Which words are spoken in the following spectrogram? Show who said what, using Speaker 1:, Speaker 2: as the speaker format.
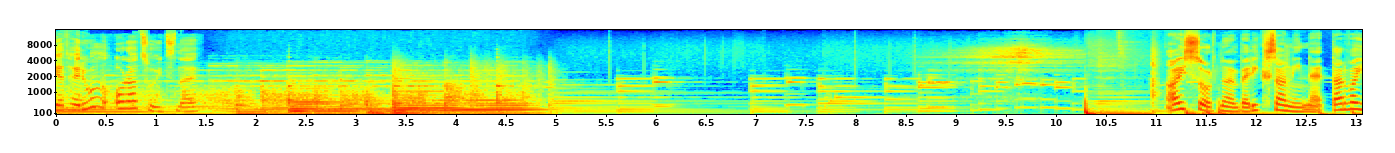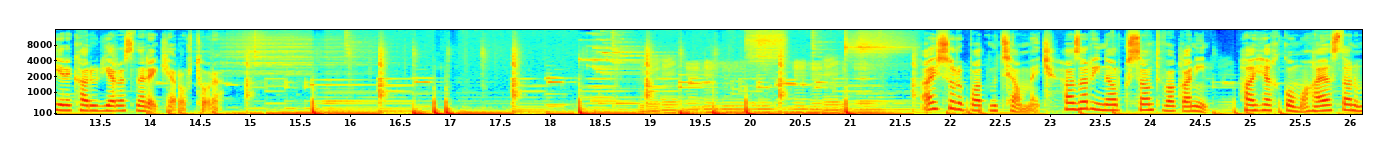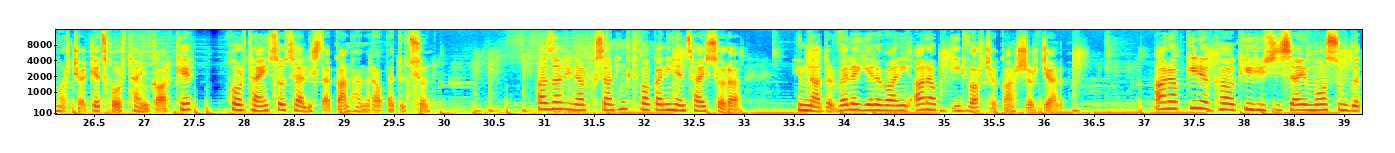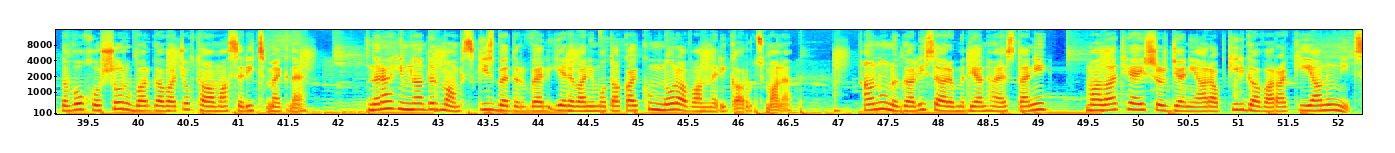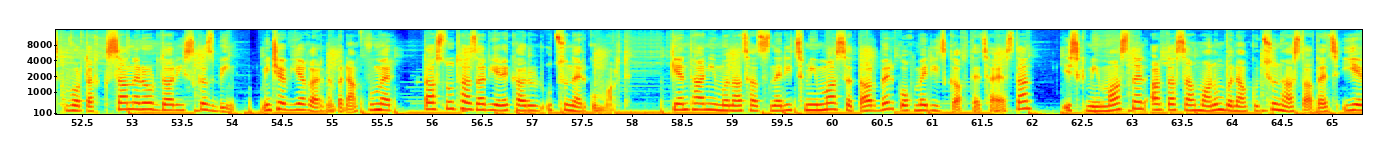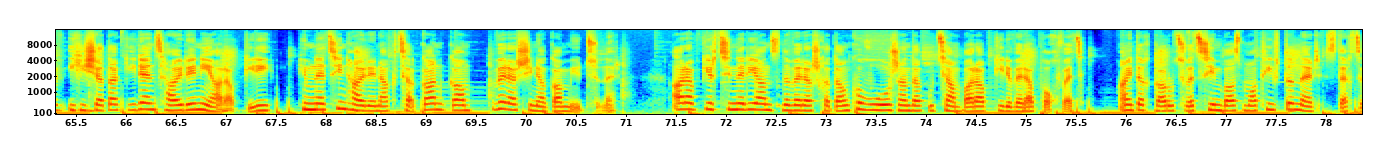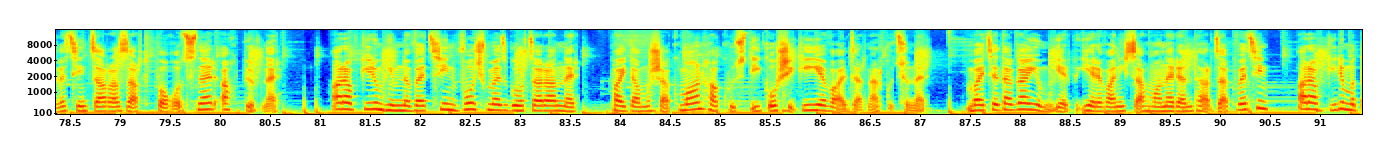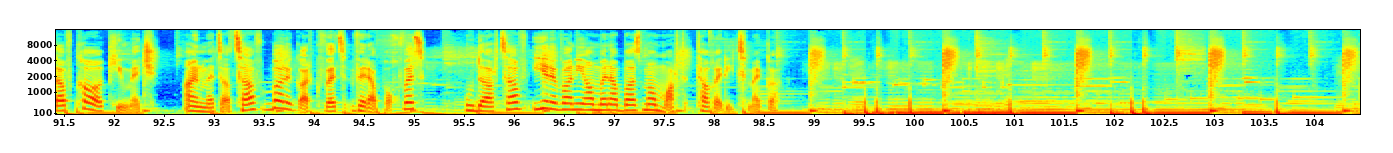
Speaker 1: Եթերում օրացույցն է։
Speaker 2: Այսօր նոյեմբերի 29-ն է, տարվա 333-րդ օրը։ Այսօրը պատմության մեջ 1920 թվականին հայ հեղկոմը Հայաստանում հրճակեց խորթային կարգեր, խորթային սոցիալիստական հանրապետություն։ 1925 թվականի հենց այսօրը հիմնադրվել է Երևանի Արաբ Կիր վարչական շրջանը։ Արաբ Կիրը քաղաքի հյուսիսային մասում գտնվող խոշոր ու բարգավաճող թաղամասերից մեկն է։ Նրա հիմնադրմամբ սկիզբ է դրվել Երևանի մոտակայքում նոր ավանների կառուցմանը։ Անունը գալիս է Արևմտյան Հայաստանի Մալաթիայի շրջանի Արաբկիր գավառակի անունից, որտեղ 20-րդ դարի սկզբին մինչև Եղեռնը բնակվում էր 18382 մարդ։ Կենթանի մնացածներից մի մասը տարբեր կողմերից գաղթեց Հայաստան, իսկ մի մասն էլ արտասահմանում բնակություն հաստատեց եւ ի հիշատակ իրենց հայրենի արաբկիրի հիմնեցին հայրենակցական կամ վերաշինական միություններ։ Արաբկիրցիների անձնվեր աշխատանքով ու օժանդակությամբ արաբկիրը վերափոխվեց Այնտեղ կառուցվեցին բազմաթիվ տներ, ստեղծվեցին ծառազարդ փողոցներ, աղբյուրներ։ Արաբկիրում հիմնվեցին ոչ մեծ գործարաններ, փայտամշակման, հագուստի, կոշիկի եւ այլ ձեռնարկություններ։ Բայց հետագայում, երբ Երևանի սահմանները ընդարձակվեցին, Արաբկիրը մտավ քաղաքի մեջ։ Այն մեծացավ, բարեկարգվեց, վերափոխվեց ու դարձավ Երևանի ամենաբազմամարդ թաղերից մեկը։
